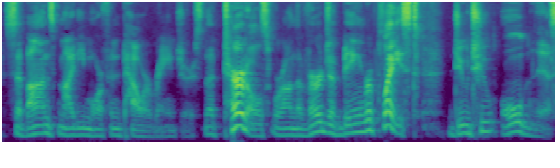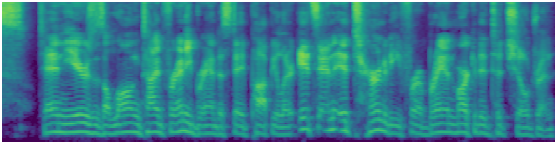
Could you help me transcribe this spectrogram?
Saban's Mighty Morphin Power Rangers. The Turtles were on the verge of being replaced due to oldness. 10 years is a long time for any brand to stay popular. It's an eternity for a brand marketed to children.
